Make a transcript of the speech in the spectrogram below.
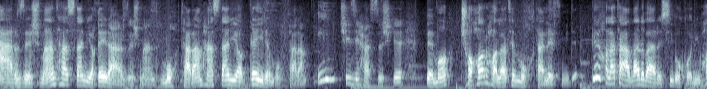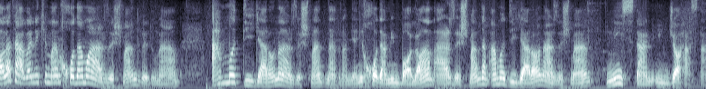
ارزشمند هستن یا غیر ارزشمند؟ محترم هستن یا غیر محترم؟ این چیزی هستش که به ما چهار حالت مختلف میده. بیاین حالت اول رو بررسی بکنیم. حالت اولی که من خودم رو ارزشمند بدونم. اما دیگران رو ارزشمند ندارم. یعنی خودم این بالا هم ارزشمندم اما دیگران ارزشمند نیستن اینجا هستن.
